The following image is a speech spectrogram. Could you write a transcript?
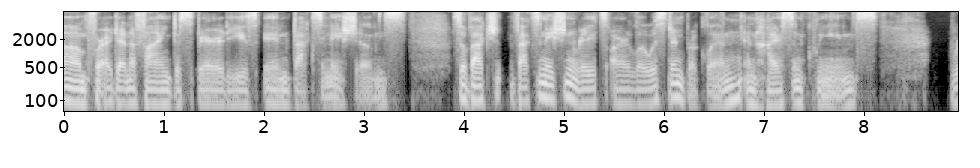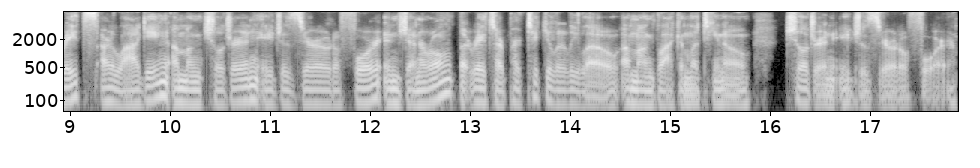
um, for identifying disparities in vaccinations. So vac vaccination rates are lowest in Brooklyn and highest in Queens. Rates are lagging among children ages zero to four in general, but rates are particularly low among Black and Latino children ages zero to four.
